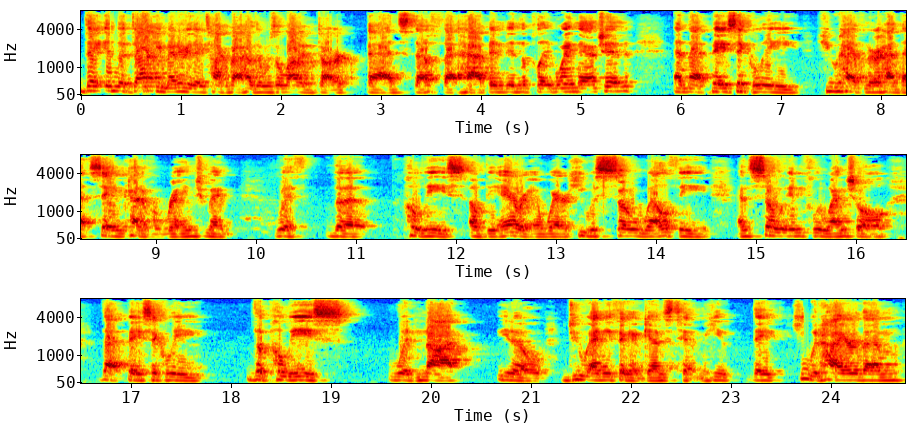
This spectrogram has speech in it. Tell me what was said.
they in the documentary they talk about how there was a lot of dark bad stuff that happened in the playboy mansion and that basically hugh hefner had that same kind of arrangement with the police of the area where he was so wealthy and so influential that basically the police would not you know do anything against him. He they he would hire them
